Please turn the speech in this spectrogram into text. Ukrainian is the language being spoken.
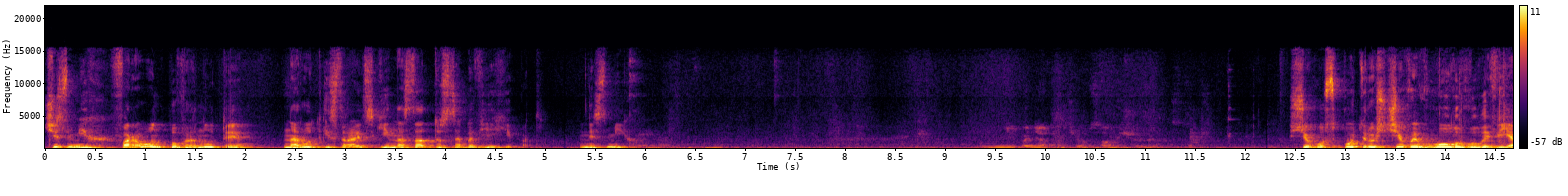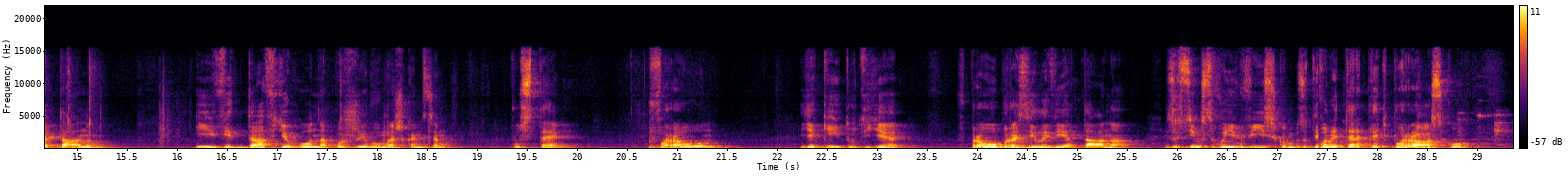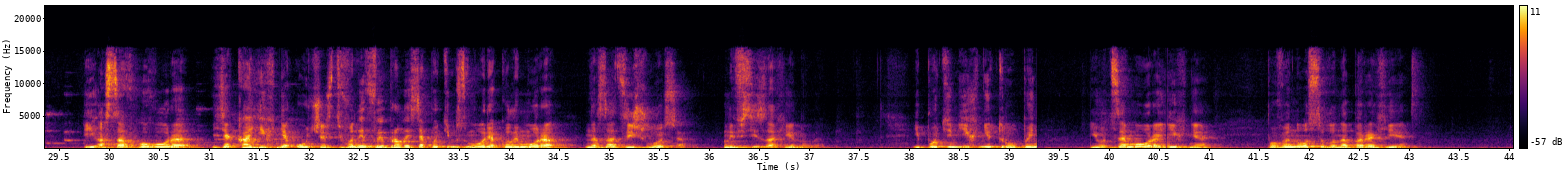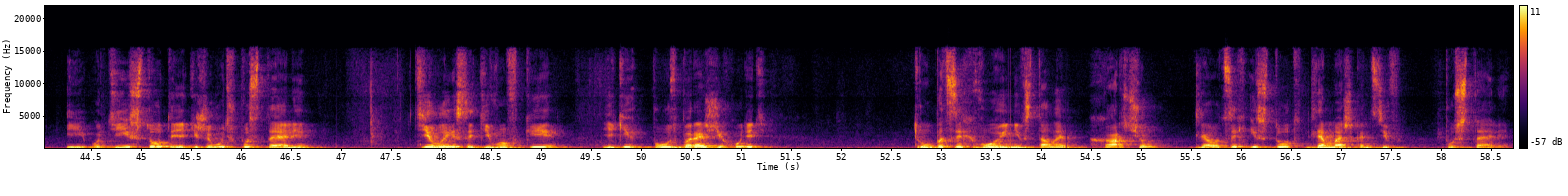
Чи зміг фараон повернути народ ізраїльський назад до себе в Єгипет? Не зміг. Непонятно, он сам еще жив. Що Господь розчавив голову Левіатану і віддав його на поживу мешканцям пустелі. Фараон, який тут є в прообразі Левіатана, з усім своїм військом, вони терплять поразку. І Асав говорить, яка їхня участь? Вони вибралися потім з моря, коли море назад зійшлося. Вони всі загинули. І потім їхні трупи, і оце море їхнє повиносило на береги. І оті істоти, які живуть в пустелі, ті лиси, ті вовки, які по узбережжі ходять, трупи цих воїнів стали харчом для оцих істот, для мешканців пустелі.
